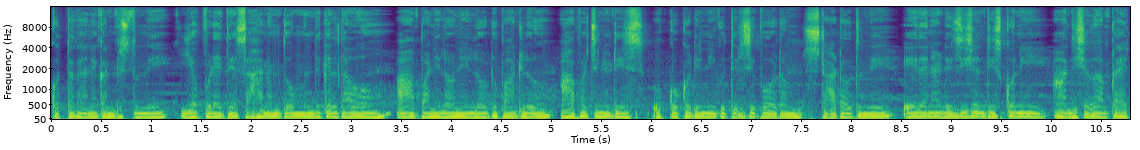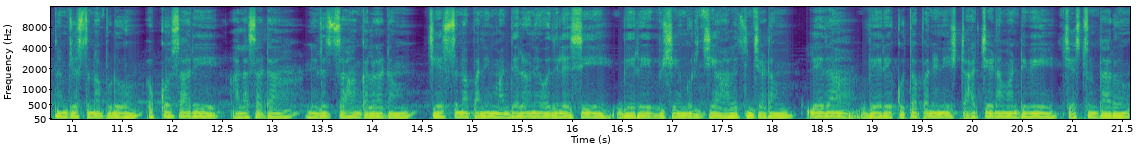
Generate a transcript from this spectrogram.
కొత్తగానే కనిపిస్తుంది. ఎప్పుడైతే సహనంతో ముందుకెళ్తావో ఆ పనిలోని లోటుపాట్లు ఆపర్చునిటీస్ ఒక్కొక్కటి నీకు తెలిసిపోవడం స్టార్ట్ అవుతుంది. ఏదైనా డిసిషన్ తీసుకొని ఆ దిశగా ప్రయత్నం చేస్తున్నప్పుడు ఒక్కోసారి అలసట నిరుత్సాహం కలగటం చేస్తున్న పని మధ్యలోనే వదిలేసి వేరే విషయం గురించి ఆలోచించడం లేదా వేరే కొత్త పనిని స్టార్ట్ చేయడం వంటివి చేస్తుంటారు.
